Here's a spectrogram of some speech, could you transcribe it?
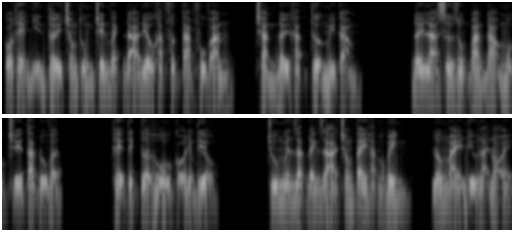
có thể nhìn thấy trong thùng trên vách đá điêu khắc phức tạp phù văn, tràn đầy khắc thường mỹ cảm. Đây là sử dụng bàn đào mục chế tác đồ vật. Thể tích tựa hồ có điểm tiểu. Chu nguyên giác đánh giá trong tay hát một bình, lông mày nhữ lại nói,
